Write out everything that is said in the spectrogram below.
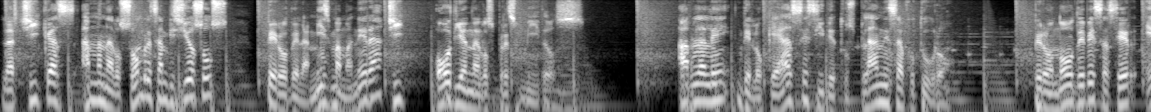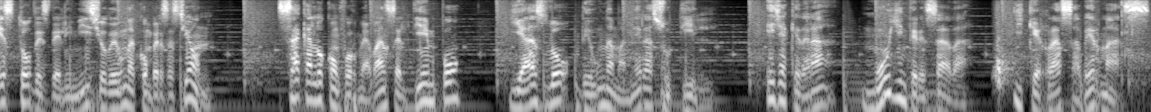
Las chicas aman a los hombres ambiciosos, pero de la misma manera, odian a los presumidos. Háblale de lo que haces y de tus planes a futuro. Pero no debes hacer esto desde el inicio de una conversación. Sácalo conforme avanza el tiempo y hazlo de una manera sutil. Ella quedará muy interesada y querrá saber más.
